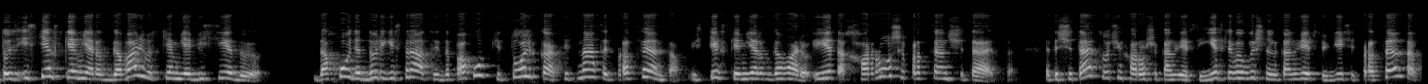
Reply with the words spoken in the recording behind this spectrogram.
То есть из тех, с кем я разговариваю, с кем я беседую, доходят до регистрации, до покупки только 15% из тех, с кем я разговариваю. И это хороший процент считается. Это считается очень хорошей конверсией. Если вы вышли на конверсию 10%,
